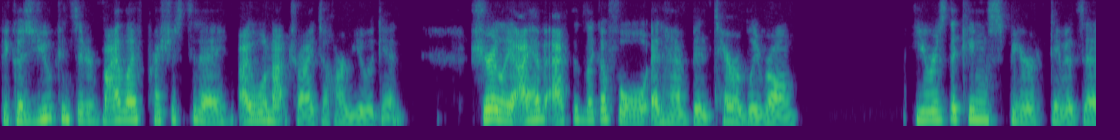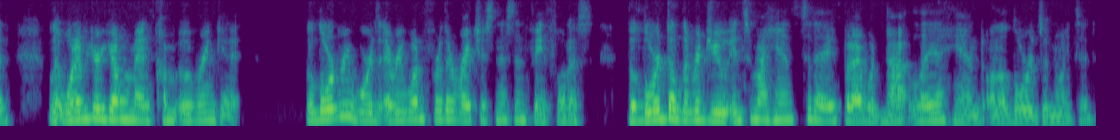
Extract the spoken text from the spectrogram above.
because you considered my life precious today. I will not try to harm you again. Surely I have acted like a fool and have been terribly wrong. Here is the king's spear, David said. Let one of your young men come over and get it. The Lord rewards everyone for their righteousness and faithfulness. The Lord delivered you into my hands today, but I would not lay a hand on the Lord's anointed.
